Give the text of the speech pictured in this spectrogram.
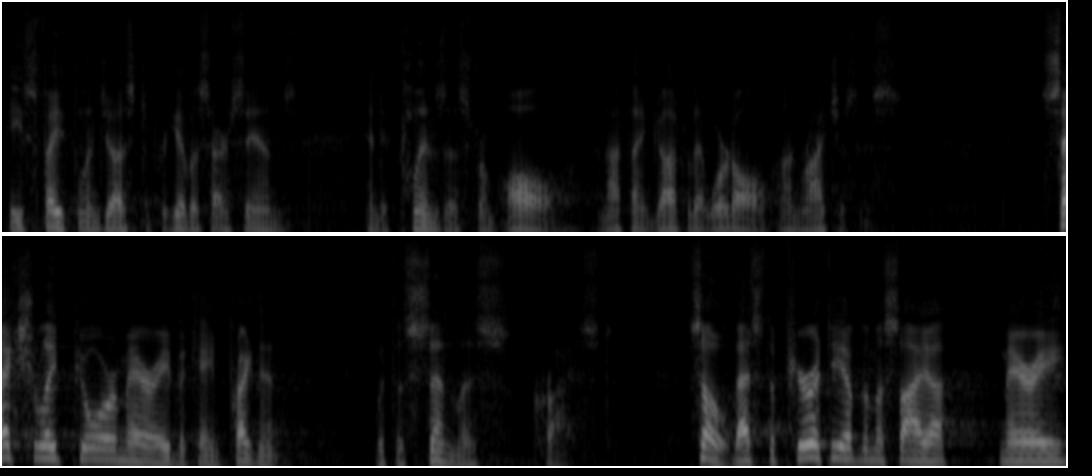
He's faithful and just to forgive us our sins and to cleanse us from all, and I thank God for that word all, unrighteousness. Sexually pure Mary became pregnant with the sinless Christ. So that's the purity of the Messiah, Mary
